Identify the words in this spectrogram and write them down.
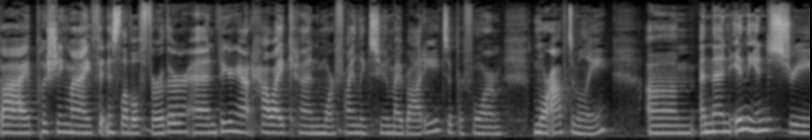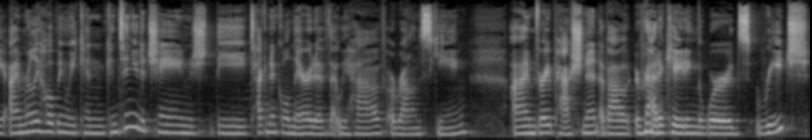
by pushing my fitness level further and figuring out how I can more finely tune my body to perform more optimally. Um, and then in the industry, I'm really hoping we can continue to change the technical narrative that we have around skiing. I'm very passionate about eradicating the words reach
